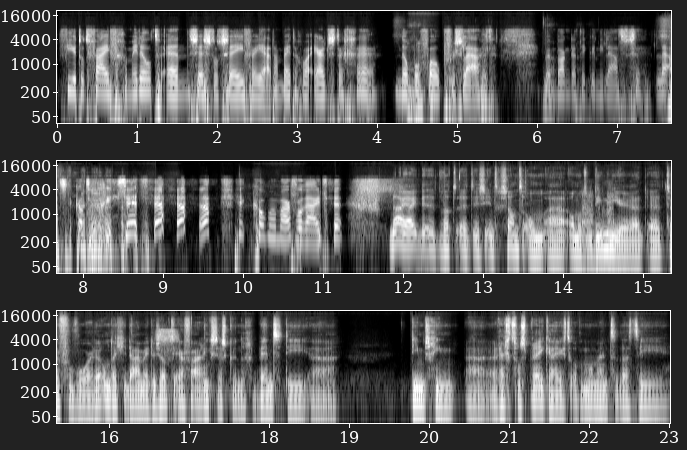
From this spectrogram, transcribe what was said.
4 tot 5 gemiddeld. En 6 tot 7, ja, dan ben je toch wel ernstig uh, nomofoob verslaafd. Ik ben ja. bang dat ik in die laatste, laatste categorie zit. ik kom er maar vooruit. nou ja, het, wat, het is interessant om, uh, om het op die manier uh, te verwoorden. Omdat je daarmee dus ook de ervaringsdeskundige bent die die misschien uh, recht van spreken heeft op het moment dat hij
